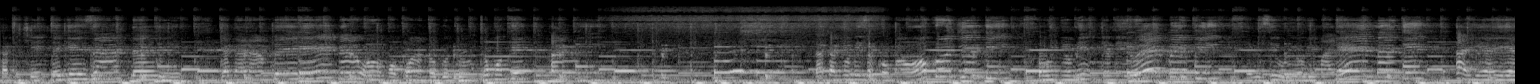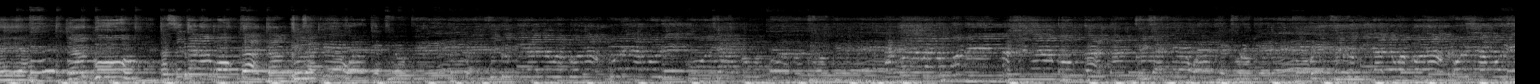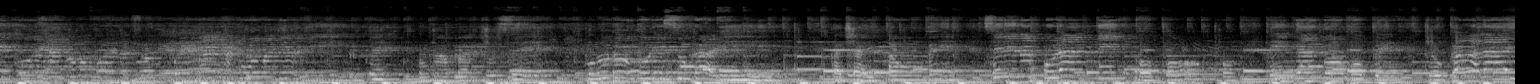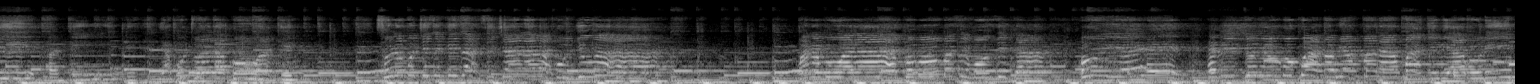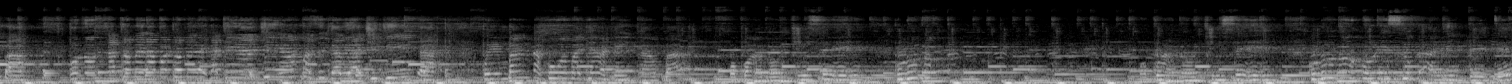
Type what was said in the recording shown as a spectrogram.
katukyentegeza ddali njagala mbeere naawe omukwano gutuntumoke ani nakanyumiza komawo gojendi onyumye nyumirwe bwebi ebizibu byobimale nange ayayaya kachai kaume sirina pulani oh, oh, oh. ingango mupe kyokawalayi anini yakutwalako wange sula mukizikiza sikyalaba kunjuba mwana muwala komaomazi munzika oye ebintu byomukwano byamala amanyi bya bulimba. Ono natomera mutomere kati yanjiya amaziga bya kijinga bwemba nakuwa majani ngamba mukwano nkyuse kuluno mukwano nkyuse kuluno muli sukali ndete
